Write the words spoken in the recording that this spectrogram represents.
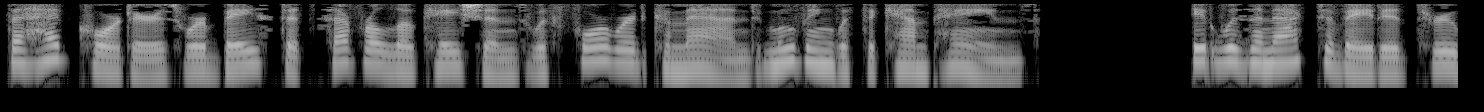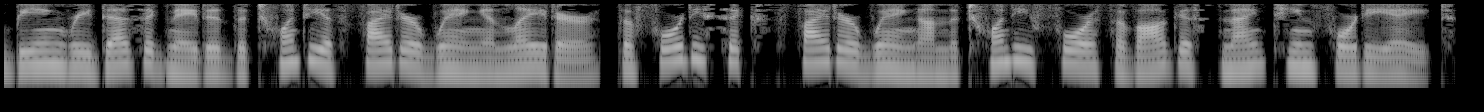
The headquarters were based at several locations with forward command moving with the campaigns. It was inactivated through being redesignated the 20th Fighter Wing and later, the 46th Fighter Wing on 24 August 1948.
